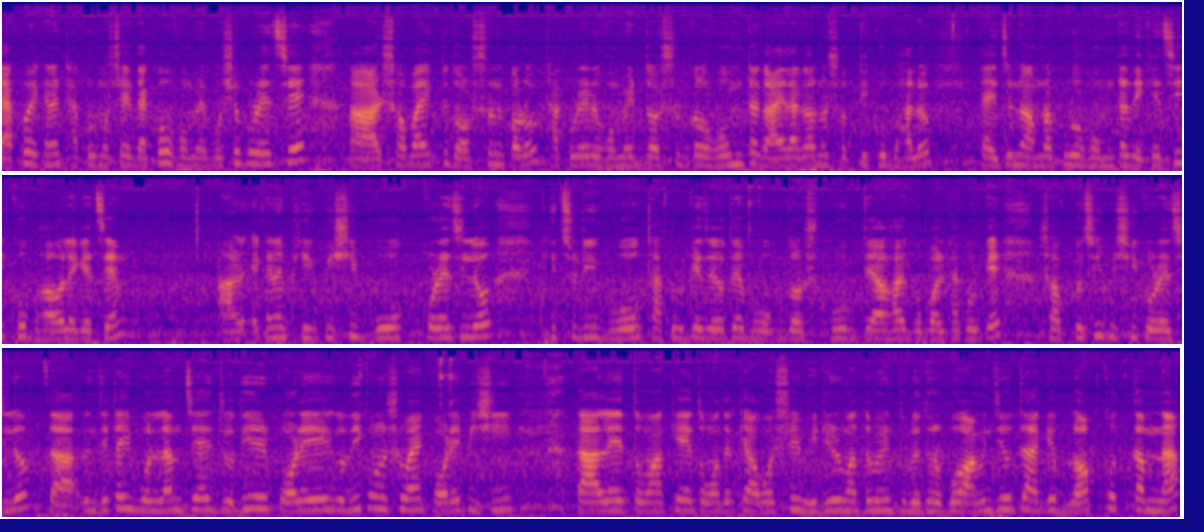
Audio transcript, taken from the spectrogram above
দেখো এখানে ঠাকুর মশাই দেখো হোমে বসে পড়েছে, আর সবাই একটু দর্শন করো, ঠাকুরের হোমের দর্শন করো। হোমটা গায়ে লাগানো সত্যি খুব ভালো, তাই জন্য আমরা পুরো হোমটা দেখেছি, খুব ভালো লেগেছে। আর এখানে পিসি ভোগ করেছিল, খিচুড়ি ভোগ, ঠাকুরকে যেহেতু ভোগ দশ, ভোগ দেওয়া হয় গোপাল ঠাকুরকে সব কিছুই পিসি করেছিল। তা যেটাই বললাম যে যদি এর পরে যদি কোনো সময় করে পিসি, তাহলে তোমাকে, তোমাদেরকে অবশ্যই ভিডিওর মাধ্যমে আমি তুলে ধরবো। আমি যেহেতু আগে ব্লগ করতাম না,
